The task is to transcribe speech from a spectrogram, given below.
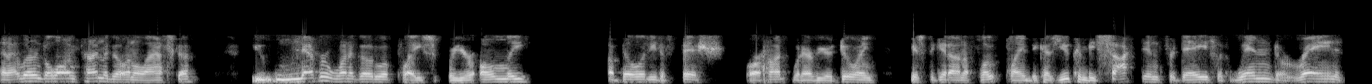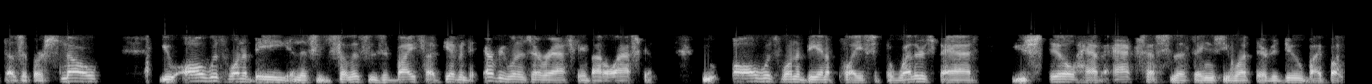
And I learned a long time ago in Alaska, you never want to go to a place where your only ability to fish or hunt, whatever you're doing, is to get on a float plane because you can be socked in for days with wind or rain. It doesn't or snow. You always want to be, and this is so. This is advice I've given to everyone who's ever asked me about Alaska. You always want to be in a place if the weather's bad, you still have access to the things you want there to do by boat.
